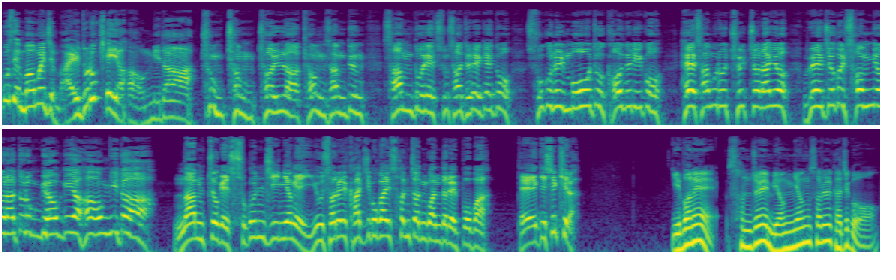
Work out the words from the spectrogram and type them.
곳에 머물지 말도록 해야 하옵니다. 충청, 전라, 경상 등 삼도의 수사들에게도 수군을 모두 거느리고 해상으로 출전하여 외적을 섬멸하도록 명해야 하옵니다. 남쪽의 수군 진영에 유서를 가지고 갈 선전관들을 뽑아 대기시키라. 이번에 선조의 명령서를 가지고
